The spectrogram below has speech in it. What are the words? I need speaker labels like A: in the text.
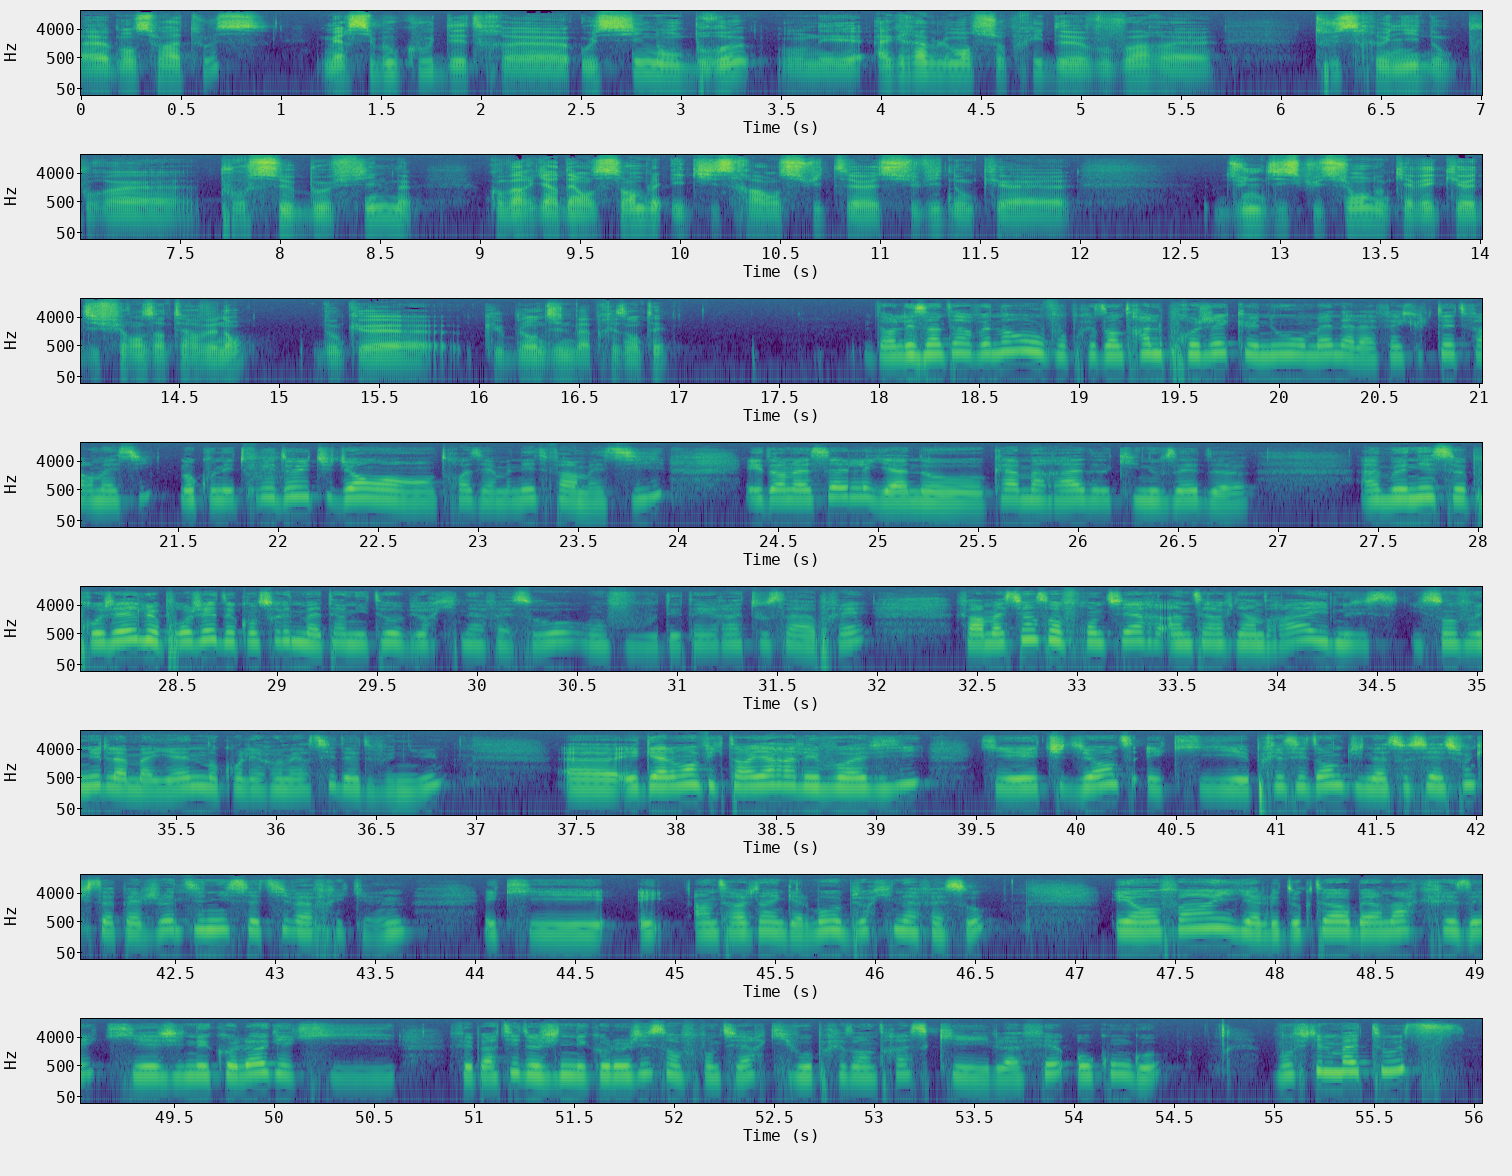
A: Euh, bonsoir à tous. Merci beaucoup d'être euh, aussi nombreux. On est agréablement surpris de vous voir euh, tous réunis donc, pour, pour ce beau film qu'on va regarder ensemble et qui sera ensuite suivi donc, d'une discussion donc, avec différents intervenants donc, que Blandine va présenter.
B: Dans les intervenants, on vous présentera le projet que nous, on mène à la faculté de pharmacie. Donc on est tous les deux étudiants en troisième année de pharmacie. Et dans la salle, il y a nos camarades qui nous aident à mener ce projet, le projet de construire une maternité au Burkina Faso. On vous détaillera tout ça après. Pharmaciens sans frontières interviendra. Ils, sont venus de la Mayenne, donc on les remercie d'être venus. Euh, également Victoria Ralevo-Avi, qui est étudiante et qui est présidente d'une association qui s'appelle Jeunes Initiatives Africaines et qui intervient également au Burkina Faso. Et enfin, il y a le docteur Bernard Crézé, qui est gynécologue et qui fait partie de Gynécologie sans frontières, qui vous présentera ce qu'il a fait au Congo. Bon film à tous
